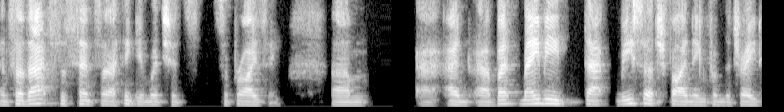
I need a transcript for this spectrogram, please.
And so that's the sense I think in which it's surprising. Um, uh, and uh, but maybe that research finding from the trade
